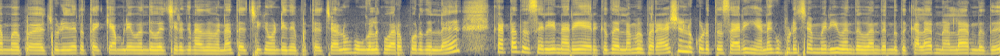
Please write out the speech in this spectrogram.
நம்ம இப்போ சுடிதார் தைக்காமலே வந்து வச்சுருக்கிறேன் அதை வேணால் தைச்சிக்க வேண்டியது இப்போ தைச்சாலும் பொங்கலுக்கு வரப்போகிறது இல்லை கட்டாத சரியாக நிறைய இருக்குது. எல்லாமே இப்போ ரேஷனில் கொடுத்த சாரி எனக்கு பிடிச்ச மாதிரி வந்து வந்திருந்தது. கலர் நல்லா இருந்தது.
